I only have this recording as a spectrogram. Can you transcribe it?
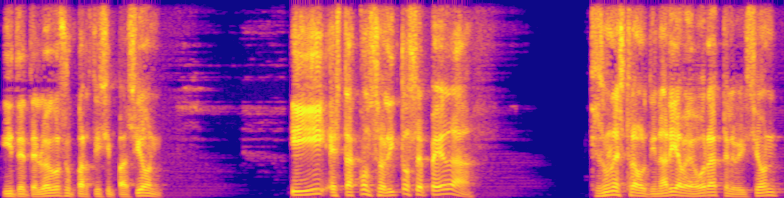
y desde luego su participación. Y está con Solito Cepeda, que es una extraordinaria veedora de televisión,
